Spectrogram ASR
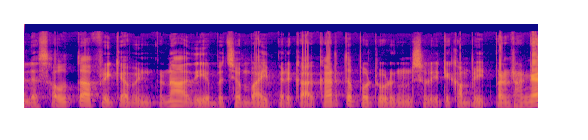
இல்லை சவுத் ஆஃப்ரிக்கா வின் பண்ணால் அதிகபட்சம் வாய்ப்பு இருக்கா? கருத்தை போட்டு விடுங்கன்னு சொல்லிட்டு கம்ப்ளீட் பண்ணுறாங்க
